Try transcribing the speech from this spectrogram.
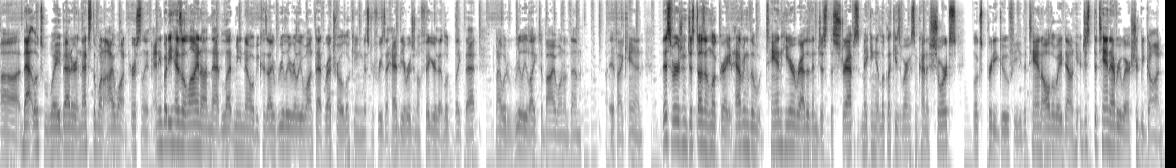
uh, that looks way better, and that's the one I want personally. If anybody has a line on that, let me know because I really, really want that retro looking Mr. Freeze. I had the original figure that looked like that, and I would really like to buy one of them uh, if I can. This version just doesn't look great. Having the tan here rather than just the straps making it look like he's wearing some kind of shorts looks pretty goofy. The tan all the way down here, just the tan everywhere should be gone.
